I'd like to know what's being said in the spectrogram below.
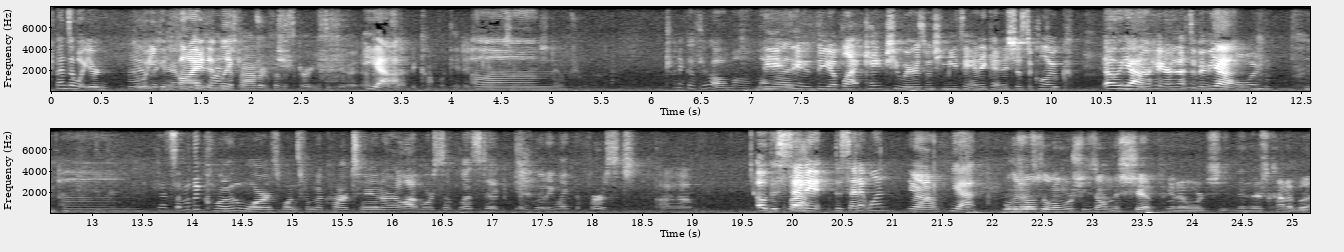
depends on what you're what you can Yeah. find If you and find like the fabric for the skirt, you could do it. Yeah. That'd be complicated. Um, trying to go through all of them all. My The, head. the, the uh, black cape she wears when she meets Anakin is just a cloak. Oh, yeah. Her hair. That's a very Yeah. simple one. Yeah, some of the Clone Wars ones from the cartoon are a lot more simplistic, including like the first. Um, oh, the black- Senate, the Senate one. Yeah. Yeah. Well, there's also one where she's on the ship, you know, where she and there's kind of an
